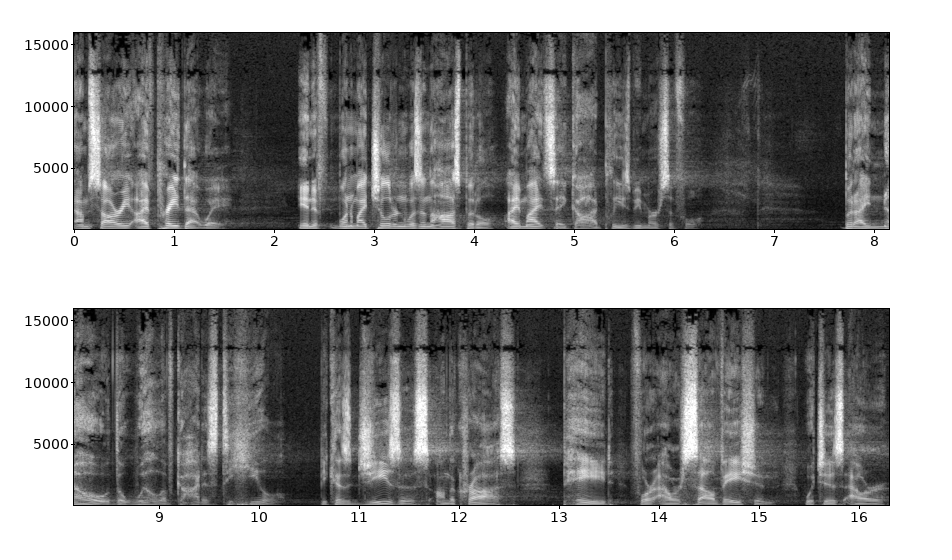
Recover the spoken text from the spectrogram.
I'm sorry, I've prayed that way. And if one of my children was in the hospital, I might say, God, please be merciful. But I know the will of God is to heal because Jesus on the cross paid for our salvation which is our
